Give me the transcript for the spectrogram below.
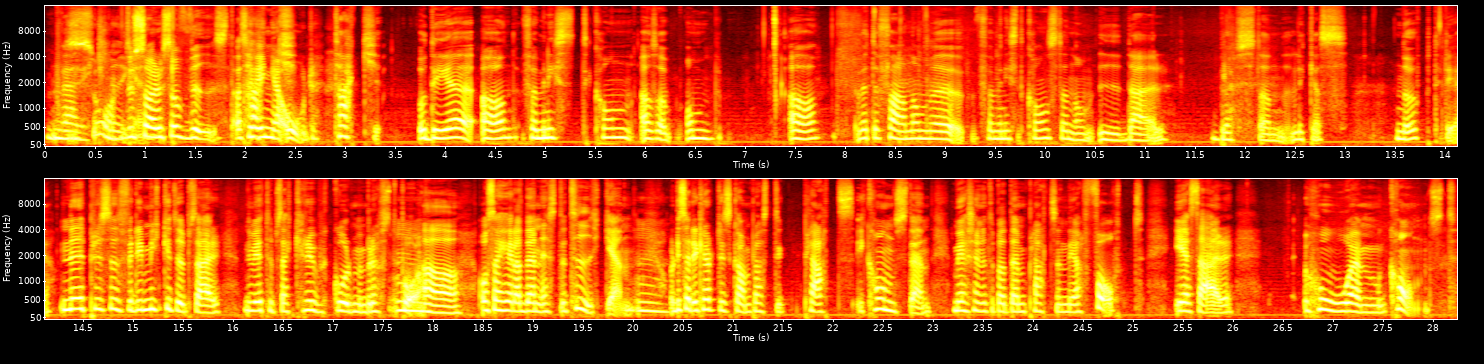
Verkligen. Du sa det så vist. Alltså Tack. inga ord. Tack! Och det, ja, feministkon, alltså om, ja, vet inte fan om eh, feministkonsten om i där brösten lyckas nå upp till det. Nej precis för det är mycket typ så här, ni vet typ så här krukor med bröst på. Mm. Ja, Och så hela den estetiken. Mm. Och det är, så här, det är klart att det ska ha en plats i konsten. Men jag känner typ att den platsen det har fått är så här hm konst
